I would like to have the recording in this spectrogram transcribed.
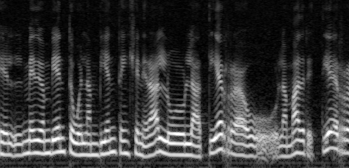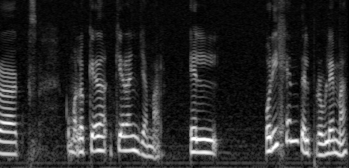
el medio ambiente o el ambiente en general o la tierra o la madre tierra, pues, como lo quieran llamar. El origen del problema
